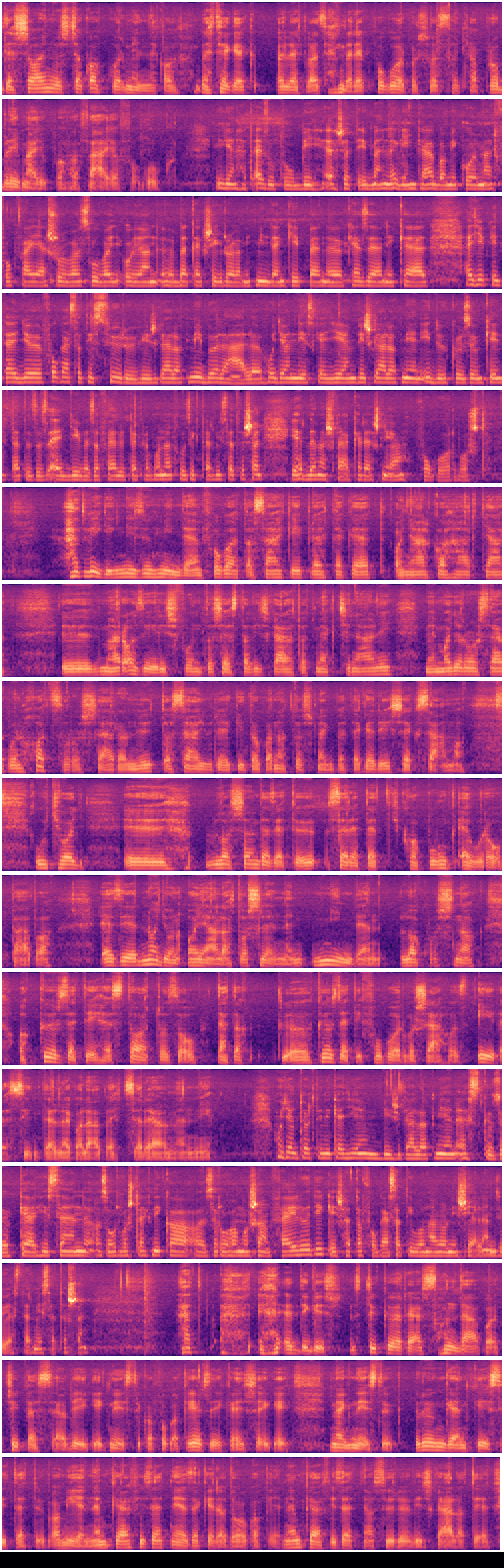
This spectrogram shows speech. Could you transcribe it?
De sajnos csak akkor mennek a betegek, illetve az emberek fogorvoshoz, hogyha problémájuk van, ha fáj a foguk. Igen, hát ez utóbbi esetében leginkább, amikor már fogfájásról van szó, vagy olyan betegségről, amit mindenképpen kezelni kell. Egyébként egy fogászati szűrővizsgálat miből áll? Hogyan néz ki egy ilyen vizsgálat, milyen időközönként, tehát ez az egy év, ez a felnőttekre vonatkozik természetesen, érdemes felkeresni a fogorvost. Hát végignézünk minden fogat, a szájképleteket, a nyálkahártyát, már azért is fontos ezt a vizsgálatot megcsinálni, mert Magyarországon hatszorossára nőtt a szájüregi daganatos megbetegedések száma. Úgyhogy lassan vezető szerepet kapunk Európába. Ezért nagyon ajánlatos lenne minden lakosnak a körzetéhez tartozó, tehát a körzeti fogorvosához éves szinten legalább egyszer elmenni. Hogyan történik egy ilyen vizsgálat, milyen eszközökkel, hiszen az orvostechnika az rohamosan fejlődik, és hát a fogászati vonalon is jellemző ez természetesen. Hát eddig is tükörrel, szondával, csipesszel végig néztük a fogak érzékenységét, megnéztük, röngent készítettük, amiért nem kell fizetni, ezekért a dolgokért nem kell fizetni a szűrővizsgálatért.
